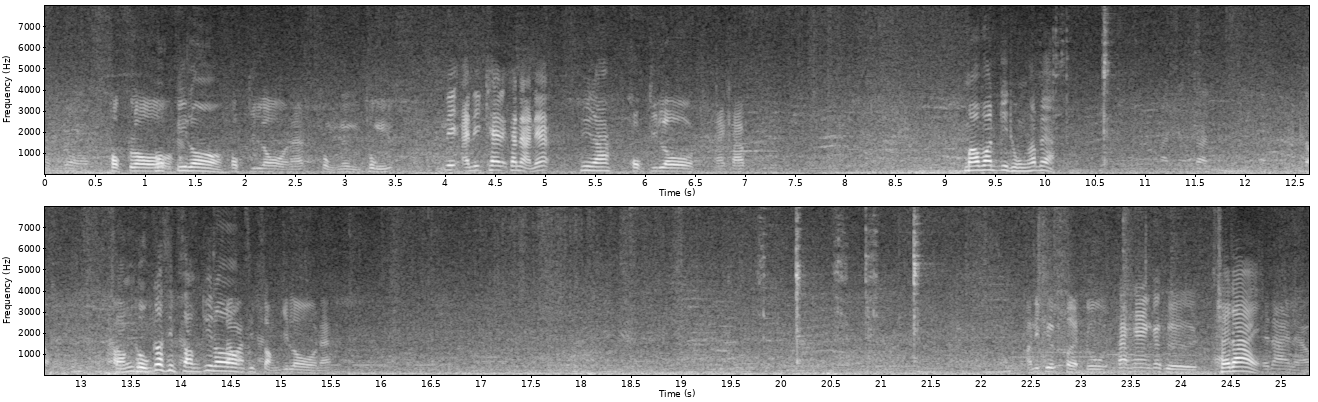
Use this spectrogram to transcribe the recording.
หกโลหกโล6กิโล หกกิโลนะถุงหนึ่งถุง นี่อันนี้แค่ขนาดเนี้ยนี่นะหกกิโลนะครับ มาวันกี่ถุงครับเนี่ยมันก็สองสองถุงก็สิบสองกิโลประมาณ12 กิโลนะ อันนี้คือเปิดดูถ้าแห้งก็คือใช้ได้ ใช้ได้แล้ว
